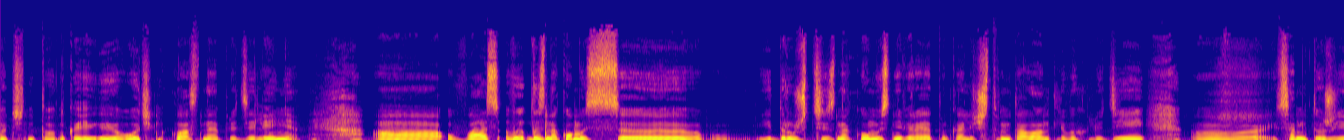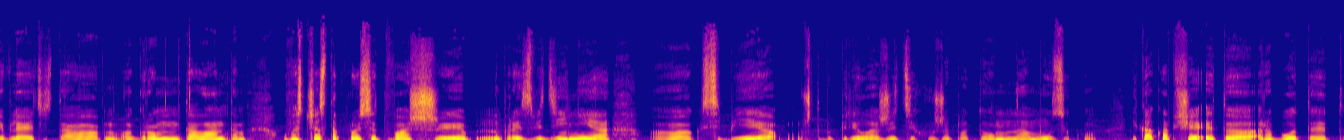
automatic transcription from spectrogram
очень тонко и очень классное определение. А у вас, вы, вы знакомы с, э, и дружите, знакомы с невероятным количеством талантливых людей, э, и сами тоже являетесь, да, огромным талантом. У вас часто просят ваши произведения э, к себе, чтобы переложить их уже потом на музыку? И как вообще это работает?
